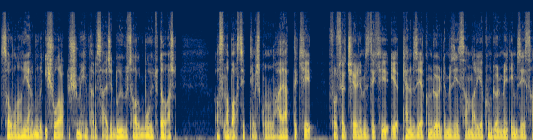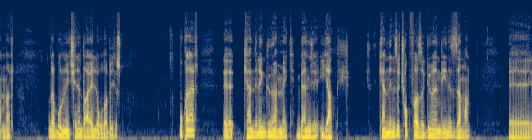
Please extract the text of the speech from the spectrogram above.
savunan yani bunu iş olarak düşünmeyin tabi sadece duygusal boyutu da var. Aslında bahsettiğimiz konunun hayattaki sosyal çevremizdeki kendimize yakın gördüğümüz insanlar, yakın görmediğimiz insanlar da bunun içine dahil olabilir. Bu kadar e, kendine güvenmek bence yanlış. Kendinize çok fazla güvendiğiniz zaman e,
